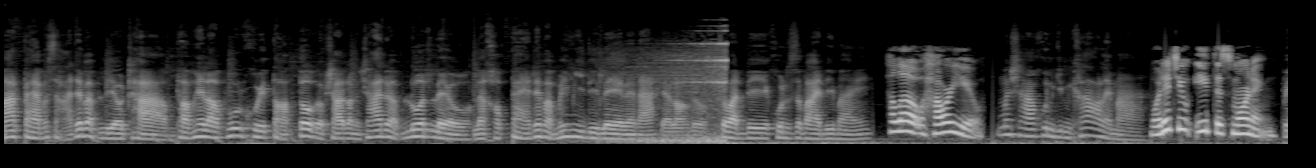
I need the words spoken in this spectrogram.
มารถแปลภาษาได้แบบเรียลไทม์ทำให้เราพูดคุยตอบโต้กับชาวต่างชาติได้แบบรวดเร็ว และเขาแปลได้แบบไม่มีดีเลย์เลยนะ เดี๋ยวลองดู สวัสดีคุณสบายดีไหม Hello, how are you? เมื่อเช้าคุณกินข้าวอะไรมา What did you eat this morning? ไป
